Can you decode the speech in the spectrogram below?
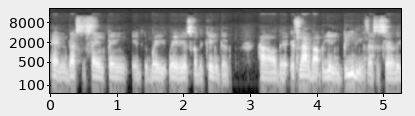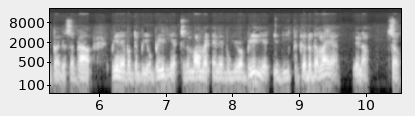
And that's the same thing in the way, way it is for the kingdom. How that it's not about getting beatings necessarily, but it's about being able to be obedient to the moment. And when you're obedient, you eat the good of the land. You know. So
